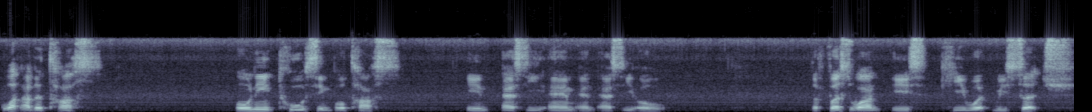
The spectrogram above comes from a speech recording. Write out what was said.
What are the tasks? Only two simple tasks in SEM and SEO. The first one is keyword research,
